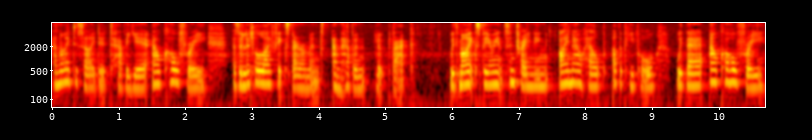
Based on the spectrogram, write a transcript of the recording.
and I decided to have a year alcohol free as a little life experiment and haven't looked back. With my experience and training, I now help other people with their alcohol free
